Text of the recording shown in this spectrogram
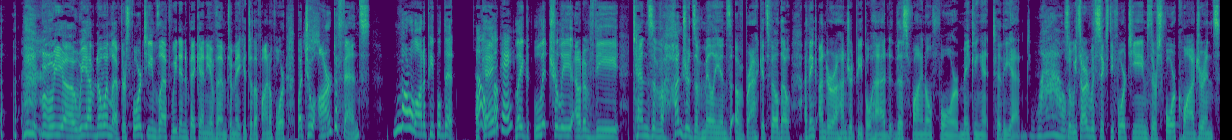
we uh, we have no one left. There's four teams left. We didn't pick any of them to make it to the final four. But to our defense, not a lot of people did. Oh, Okay. okay. Like literally out of the tens of hundreds of millions of brackets filled out, I think under a hundred people had this final four making it to the end. wow. So we started with 64 teams. There's four quadrants.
